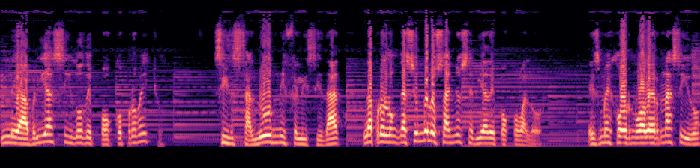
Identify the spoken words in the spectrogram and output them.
le habría sido de poco provecho. Sin salud ni felicidad, la prolongación de los años sería de poco valor. Es mejor no haber nacido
